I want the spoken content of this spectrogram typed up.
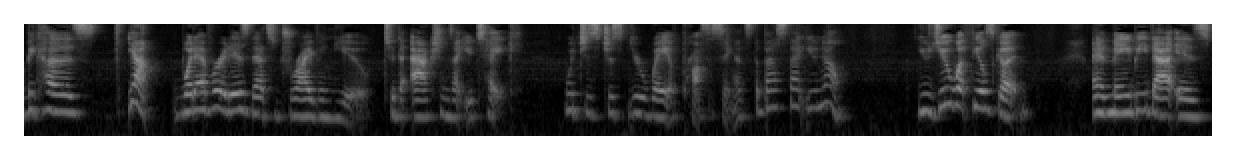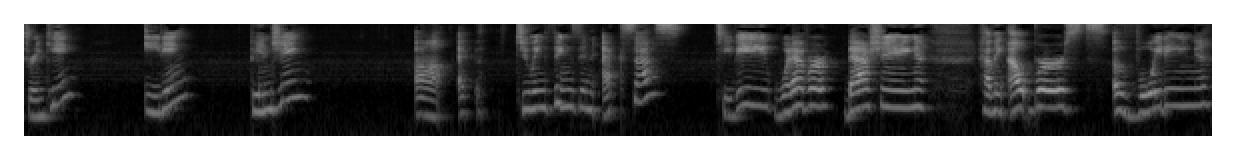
because, yeah, whatever it is that's driving you to the actions that you take which is just your way of processing. It's the best that you know. You do what feels good. And maybe that is drinking, eating, binging, uh, doing things in excess, TV, whatever, bashing, having outbursts, avoiding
